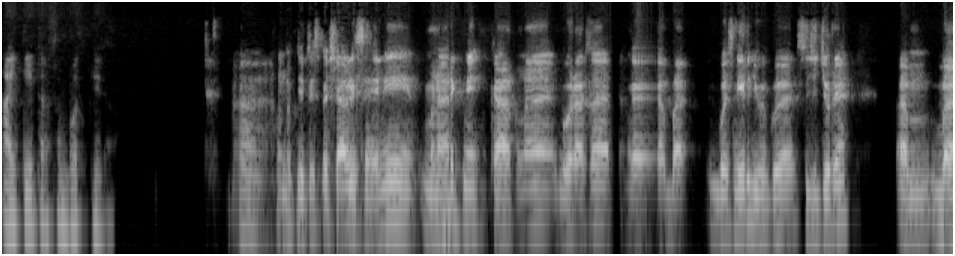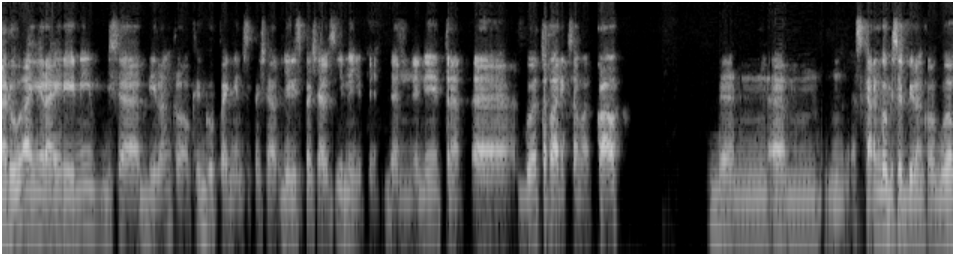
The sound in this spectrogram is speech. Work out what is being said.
IT tersebut gitu. Ah, untuk jadi spesialis ya ini menarik nih karena gue rasa gue sendiri juga gue sejujurnya um, baru akhir-akhir ini bisa bilang kalau oke okay, gue pengen spesial jadi spesialis ini gitu ya. dan ini uh, eh, gue tertarik sama cloud dan um, sekarang gue bisa bilang kalau gue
